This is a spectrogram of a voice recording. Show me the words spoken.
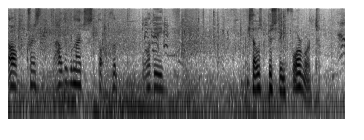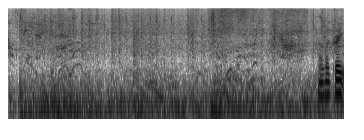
Oh Christ, how did they manage to stop the bloody... Because I was boosting forward. That was a great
